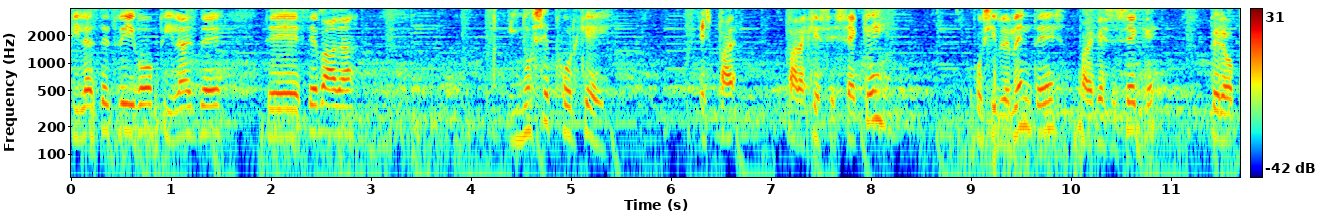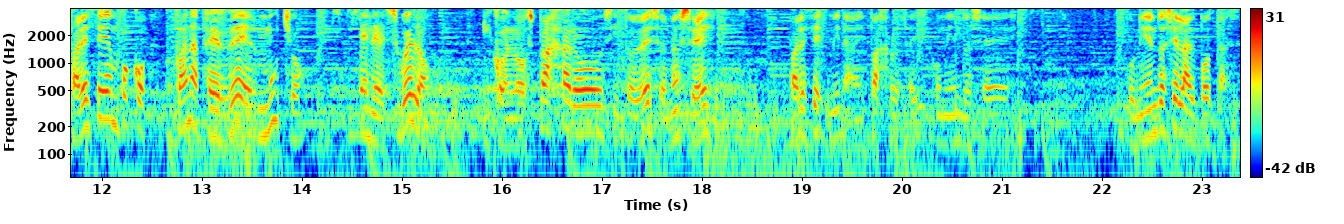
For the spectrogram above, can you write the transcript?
pilas de trigo, pilas de, de cebada. Y no sé por qué. Es pa- para que se seque, posiblemente, para que se seque. Pero parece un poco, van a perder mucho en el suelo. Y con los pájaros y todo eso, no sé. Parece, mira, hay pájaros ahí comiéndose, poniéndose las botas.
